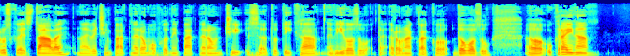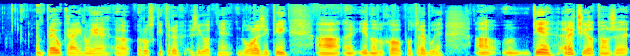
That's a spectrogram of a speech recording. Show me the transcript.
Rusko je stále najväčším partnerom, obchodným partnerom, či sa to týka vývozu, rovnako ako dovozu. E, Ukrajina pre Ukrajinu je e, ruský trh životne dôležitý a jednoducho ho potrebuje. A tie reči o tom, že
